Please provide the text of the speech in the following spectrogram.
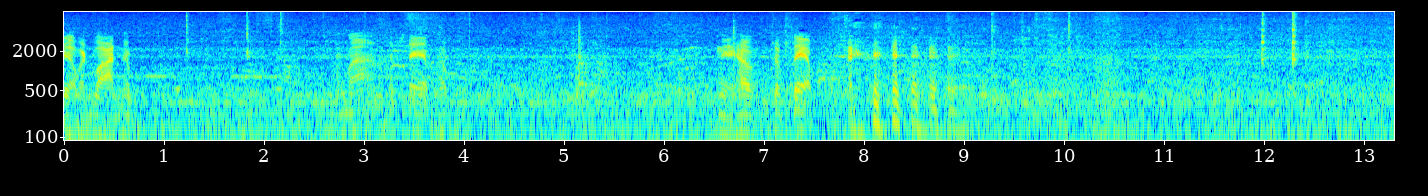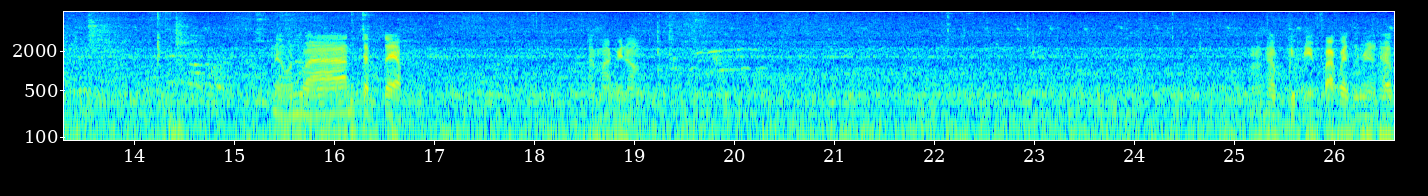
นื้อหวานๆครับหวานๆแซ่บๆครับนี่ครับแซ่บๆเนื้อหวานๆแซ่บๆเอามาพี่น้องนะครับคลิปนี้ฝากไว้สำหรับครับ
